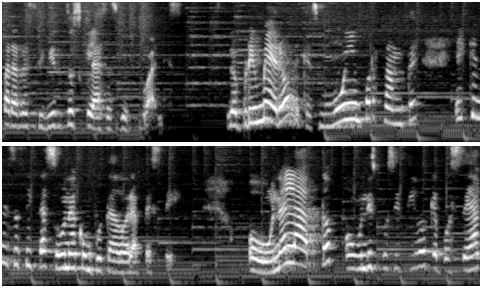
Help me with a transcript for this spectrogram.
para recibir tus clases virtuales? Lo primero, que es muy importante, es que necesitas una computadora PC o una laptop o un dispositivo que posea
